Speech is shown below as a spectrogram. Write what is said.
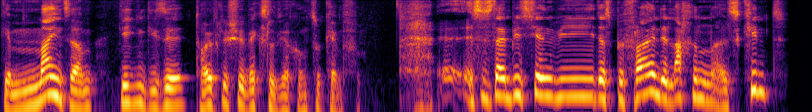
gemeinsam gegen diese teuflische Wechselwirkung zu kämpfen. Es ist ein bisschen wie das befreiende Lachen als Kind,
